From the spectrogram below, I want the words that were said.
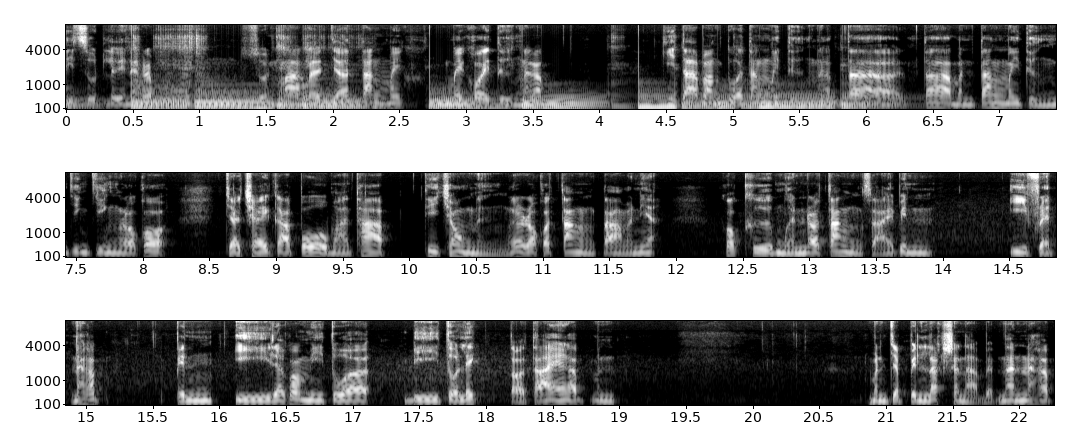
ที่สุดเลยนะครับ ส่วนมากแล้วจะตั้งไม่ไม่ค่อยถึงนะครับ กีตาร์บางตัวตั้งไม่ถึงนะครับ ถ้าถ้ามันตั้งไม่ถึงจริง ๆ เราก็จะใช้กาโป้มาทาบที่ช่องหนึ่งแล้วเราก็ตั้งตามอันเนี้ยก็คือเหมือนเราตั้งสายเป็น E flat นะครับ เป็น E แล้วก็มีตัว B ตัวเล็กต่อท้ายนะครับ มัน มันจะเป็นลักษณะแบบนั้นนะครับ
